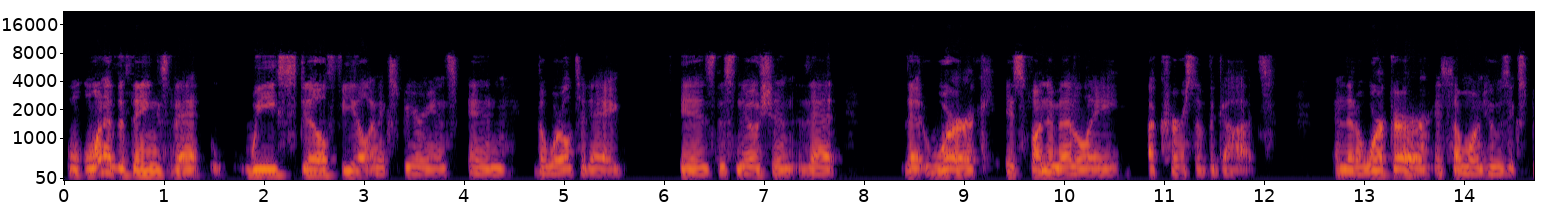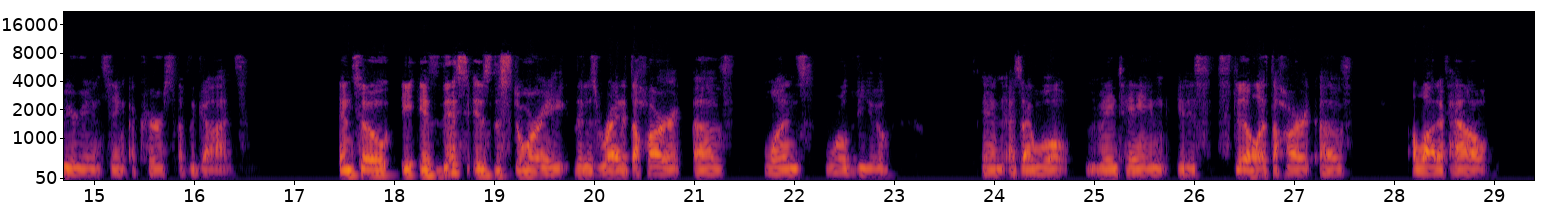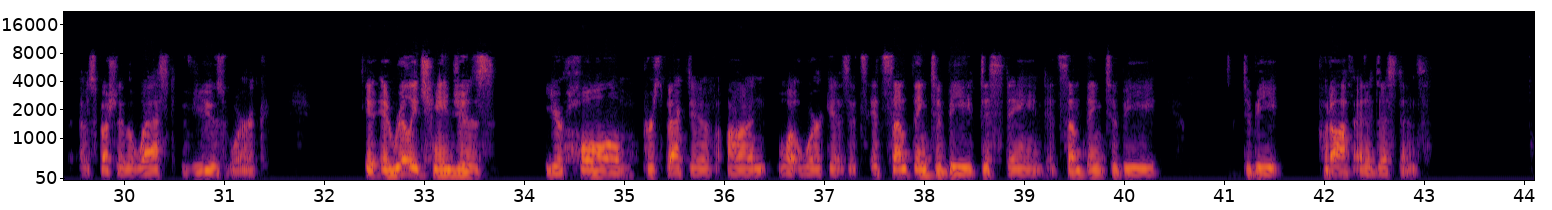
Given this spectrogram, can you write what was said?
one of the things that we still feel and experience in the world today is this notion that that work is fundamentally a curse of the gods and that a worker is someone who is experiencing a curse of the gods. And so if this is the story that is right at the heart of one's worldview and as i will maintain it is still at the heart of a lot of how especially the west views work it, it really changes your whole perspective on what work is. It's it's something to be disdained. It's something to be to be put off at a distance.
